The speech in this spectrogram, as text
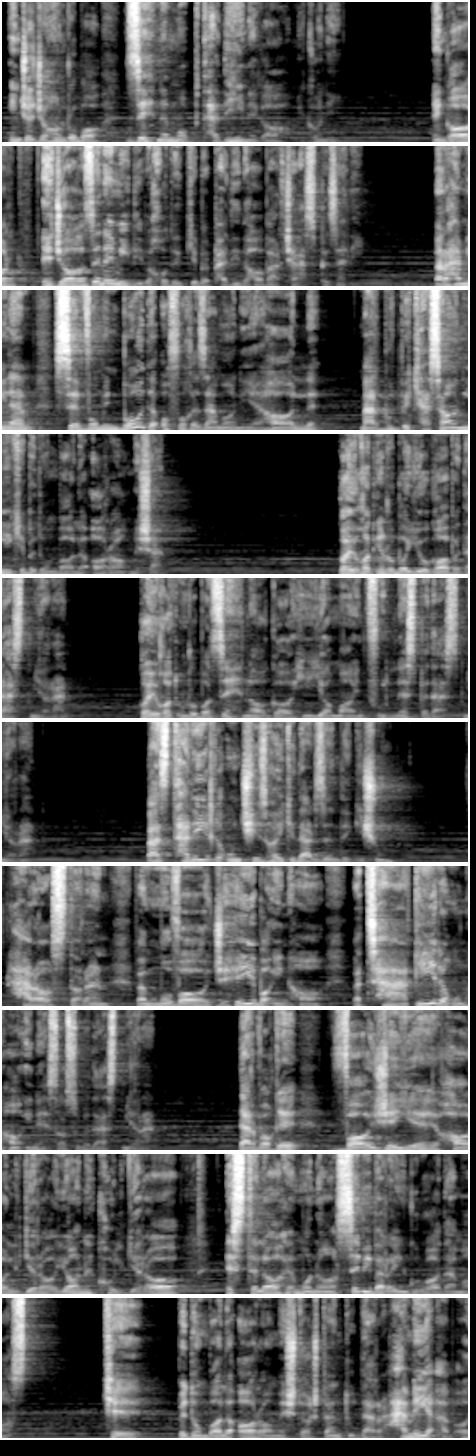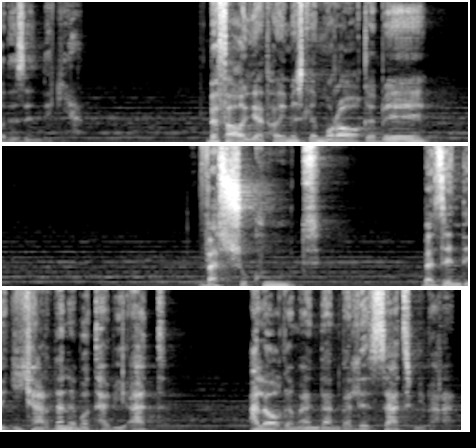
اینجا جهان رو با ذهن مبتدی نگاه می‌کنی. انگار اجازه نمیدی به خودت که به پدیده ها برچسب بزنی. برای همینم سومین بود افق زمانی حال مربوط به کسانیه که به دنبال آرامشن گاهی اوقات این رو با یوگا به دست میارن. گاهی اوقات اون رو با ذهن آگاهی یا مایندفولنس به دست میارن. و از طریق اون چیزهایی که در زندگیشون حراس دارن و مواجهه با اینها و تغییر اونها این احساس رو به دست میارن در واقع واژه حالگرایان کلگرا اصطلاح مناسبی برای این گروه آدم است که به دنبال آرامش داشتن تو در همه ابعاد زندگی هن. به فعالیت های مثل مراقبه و سکوت و زندگی کردن با طبیعت علاقمندن و لذت می‌برن.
